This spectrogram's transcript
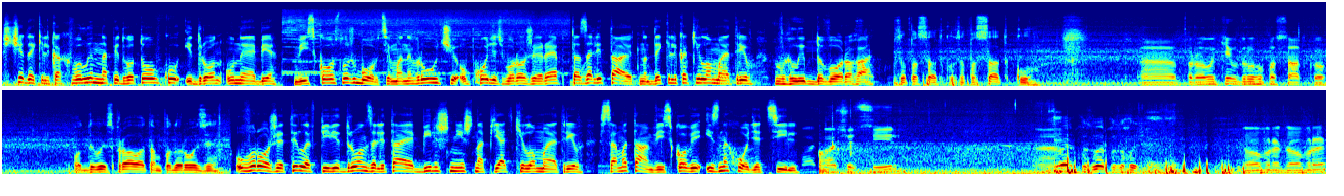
Ще декілька хвилин на підготовку і дрон у небі. Військовослужбовці, маневруючи, обходять ворожий реп та залітають на декілька кілометрів вглиб до ворога. За посадку, за посадку. Е, Пролетів другу посадку. От диви справа там по дорозі. У ворожий тил FPV-дрон залітає більш ніж на 5 кілометрів. Саме там військові і знаходять ціль. Бачу ціль. Зверху, зверху заходь. Добре, добре.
